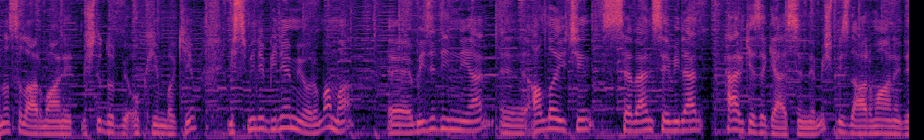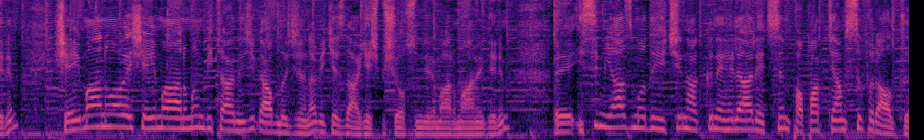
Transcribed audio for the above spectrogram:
nasıl armağan etmişti? Dur bir okuyayım bakayım. İsmini bilemiyorum ama e, bizi dinleyen e, Allah için seven sevilen herkese gelsin demiş. Biz de armağan edelim. Şeyma Hanım'a ve Şeyma Hanım'ın bir tanecik ablacığına bir kez daha geçmiş olsun diyelim armağan edelim. E, isim yazmadığı için hakkını helal etsin. Papatyam 06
